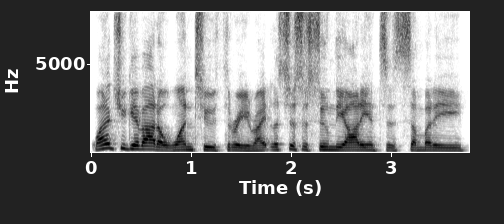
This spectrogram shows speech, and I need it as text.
why don't you give out a one, two, three, right? Let's just assume the audience is somebody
